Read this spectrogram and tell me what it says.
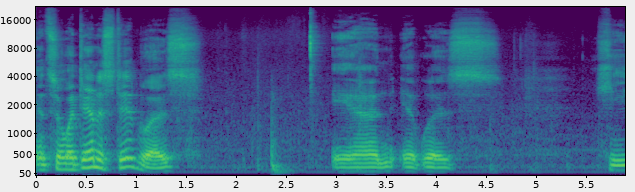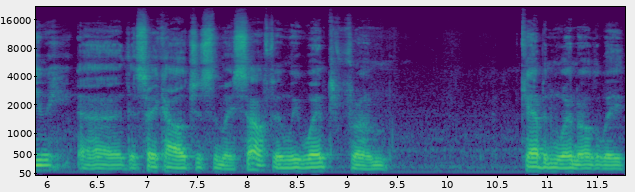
And so what Dennis did was, and it was he, uh, the psychologist, and myself, and we went from cabin one all the way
